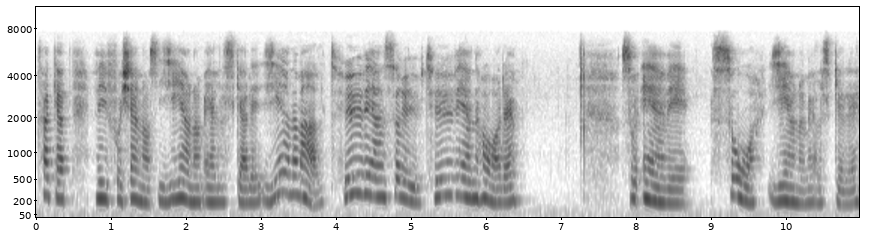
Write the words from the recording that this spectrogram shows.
Tack att vi får känna oss genomälskade genom allt. Hur vi än ser ut, hur vi än har det, så är vi så genomälskade,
